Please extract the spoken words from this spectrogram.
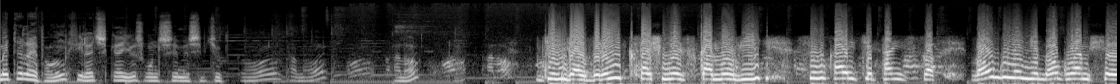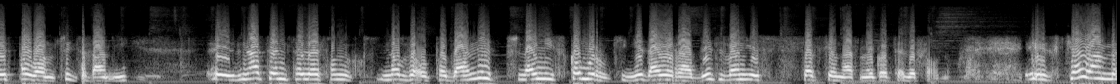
Mamy, telefon, chwileczkę, już łączymy szybciutko. Halo? Halo? Dzień dobry, Kwaśniewska mówi. Słuchajcie Państwo, w ogóle nie mogłam się połączyć z Wami. Y, Na ten telefon nowo podany, przynajmniej z komórki, nie dało rady, dzwonię z stacjonarnego telefonu. Y, Chciałam, y,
